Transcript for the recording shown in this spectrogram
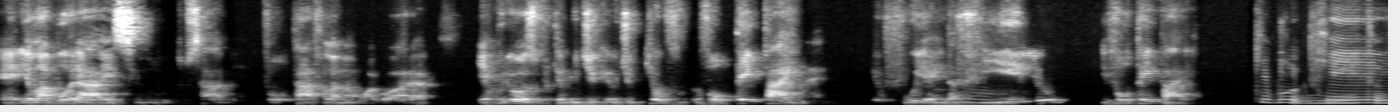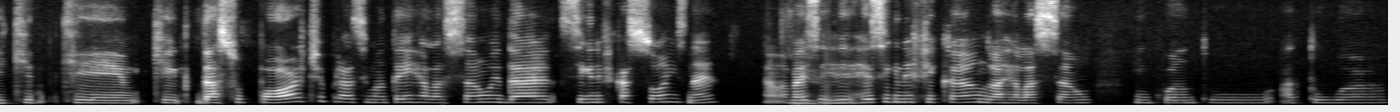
é, elaborar esse luto, sabe? Voltar a falar, não, agora. E é curioso, porque eu, me digo, eu digo que eu voltei pai, né? Eu fui ainda Hum. filho e voltei pai. Que, bu- Que que, bonito. que, que, que dá suporte para se manter em relação e dar significações, né? Ela vai se Uhum. ressignificando a relação enquanto atua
